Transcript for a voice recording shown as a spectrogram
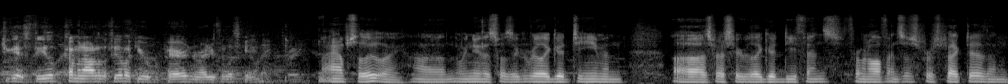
did you, guys feel coming out of the field like you were prepared and ready for this game? Absolutely. Uh, we knew this was a really good team, and uh, especially a really good defense from an offensive perspective. And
